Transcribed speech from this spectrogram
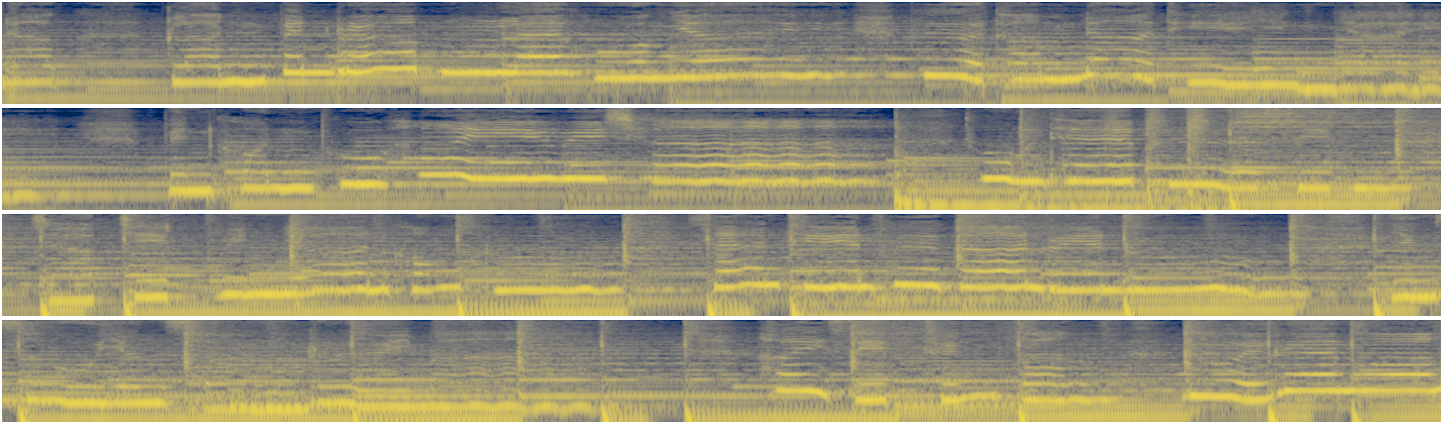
หนัก กลั่นเป็นรักและห่วงใยเพื่อทำหน้าที่ยิ่งใหญ่ เป็นคนผู้ให้วิชา ทุ่มเทเพื่อสิทธิ์จากจิตวิญญาณของครู การเรียนรู้ ยังสู้ยังส่องเรื่อยมา ให้สิทธิ์ถึงฟัง ด้วยแรงหวัง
